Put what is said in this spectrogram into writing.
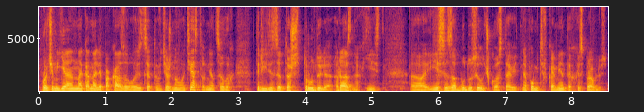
Впрочем, я на канале показывал рецепты вытяжного теста. У меня целых три рецепта штруделя разных есть. Э, если забуду ссылочку оставить, напомните в комментах, исправлюсь.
